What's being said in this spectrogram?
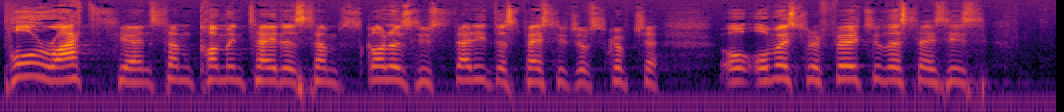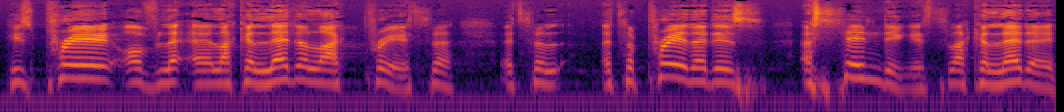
Paul writes here, and some commentators, some scholars who studied this passage of Scripture almost refer to this as his, his prayer of uh, like a ladder like prayer. It's a, it's, a, it's a prayer that is ascending, it's like a ladder.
